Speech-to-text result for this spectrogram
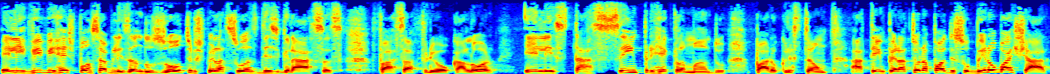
Ele vive responsabilizando os outros pelas suas desgraças. Faça frio ou calor, ele está sempre reclamando. Para o cristão, a temperatura pode subir ou baixar,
